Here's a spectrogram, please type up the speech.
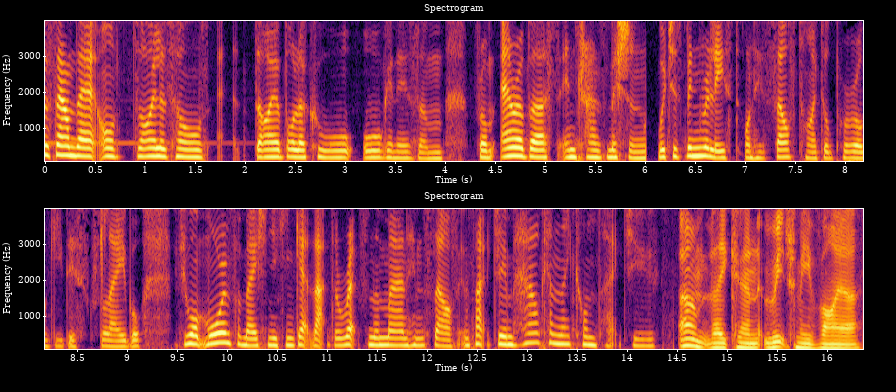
The sound there of Xylitol's Diabolical Organism from Errorburst in Transmission, which has been released on his self titled Pierogi Discs label. If you want more information, you can get that direct from the man himself. In fact, Jim, how can they contact you? Um, they can reach me via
